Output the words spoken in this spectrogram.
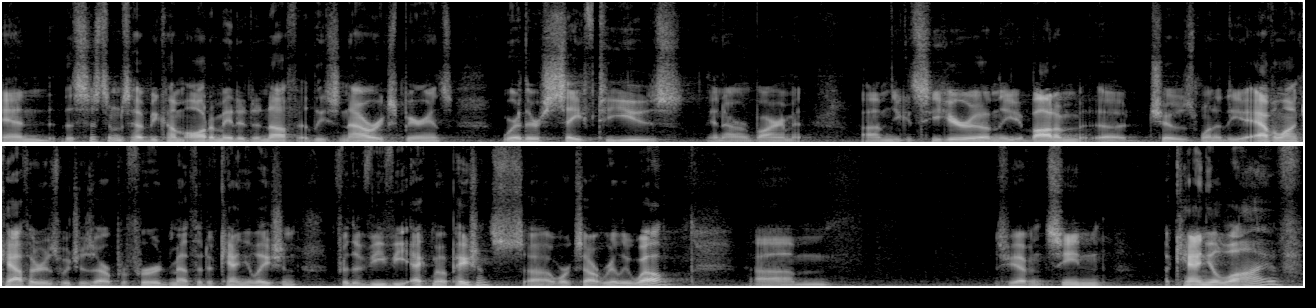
and the systems have become automated enough, at least in our experience, where they're safe to use in our environment. Um, you can see here on the bottom uh, shows one of the Avalon catheters, which is our preferred method of cannulation for the VV ECMO patients. Uh, works out really well. Um, if you haven't seen a cannula live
